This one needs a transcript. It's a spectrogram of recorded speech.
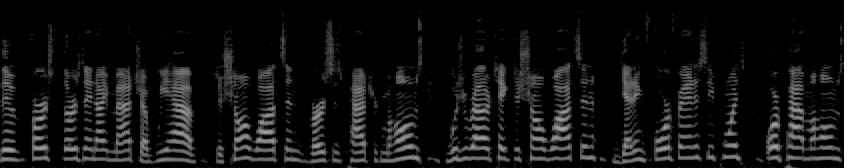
the first Thursday night matchup, we have Deshaun Watson versus Patrick Mahomes. Would you rather take Deshaun Watson getting four fantasy points or Pat Mahomes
